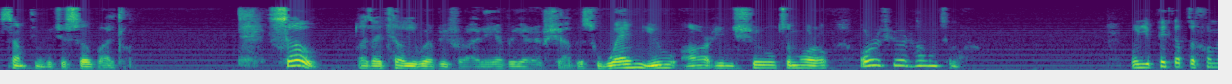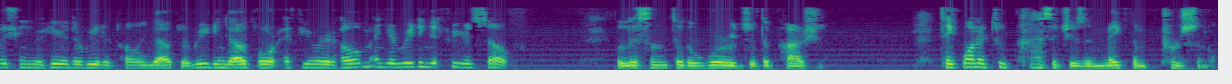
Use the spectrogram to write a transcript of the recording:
something which is so vital. So, as I tell you every Friday, every Erev Shabbos, when you are in shul tomorrow, or if you're at home tomorrow, when you pick up the Chumash and you hear the reader calling out or reading out, or if you're at home and you're reading it for yourself, Listen to the words of the Parsha. Take one or two passages and make them personal.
